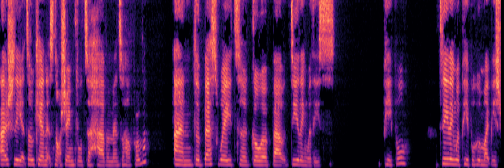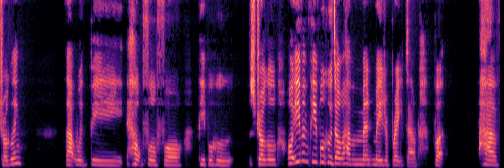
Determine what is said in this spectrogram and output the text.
actually it's okay and it's not shameful to have a mental health problem, and the best way to go about dealing with these people, dealing with people who might be struggling, that would be helpful for people who struggle or even people who don't have a ma- major breakdown but have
